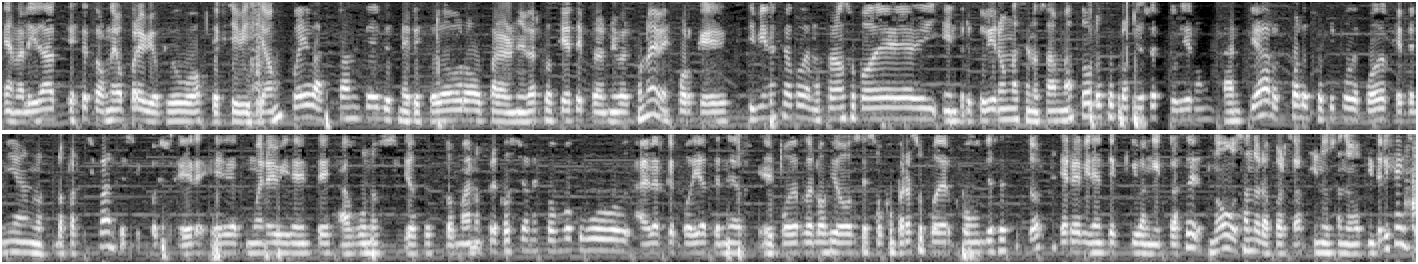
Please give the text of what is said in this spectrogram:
en realidad este torneo previo que hubo de exhibición fue bastante desmerecedor para el universo 7 y para el universo 9, porque si bien es cierto demostraron su poder y entretuvieron a todos los otros dioses pudieron plantear cuál es el tipo de poder que tenían los, participantes, y pues era- como era evidente, algunos dioses tomaron precauciones con Goku al ver que podía tener el poder de los dioses o comparar su poder con un dios destructor, era evidente que iban a ir tras él, no usando la fuerza, sino usando inteligencia,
